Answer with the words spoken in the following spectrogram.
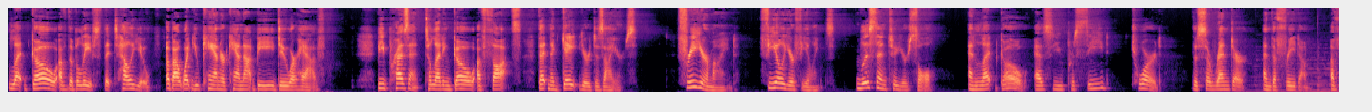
let go of the beliefs that tell you about what you can or cannot be, do, or have. Be present to letting go of thoughts that negate your desires. Free your mind, feel your feelings, listen to your soul, and let go as you proceed toward the surrender and the freedom of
